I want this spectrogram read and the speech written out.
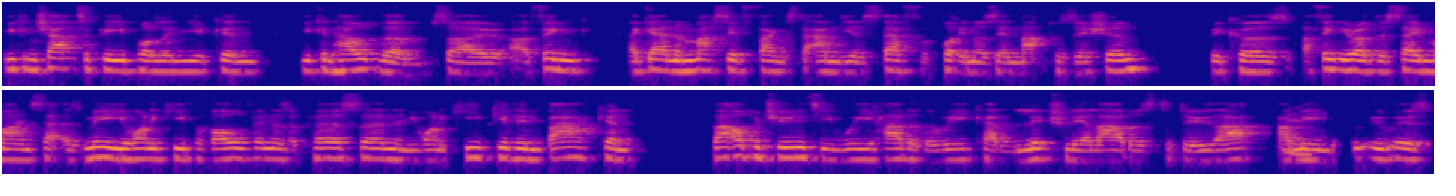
you can chat to people and you can you can help them. So I think again, a massive thanks to Andy and Steph for putting us in that position because I think you're of the same mindset as me. You want to keep evolving as a person and you want to keep giving back. And that opportunity we had at the weekend literally allowed us to do that. Yeah. I mean, it was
